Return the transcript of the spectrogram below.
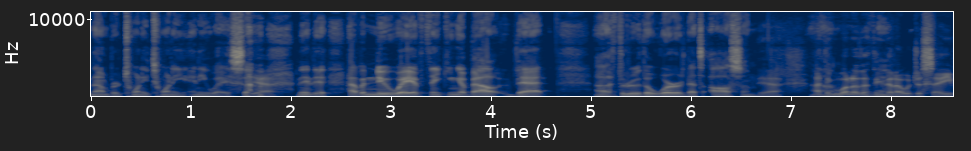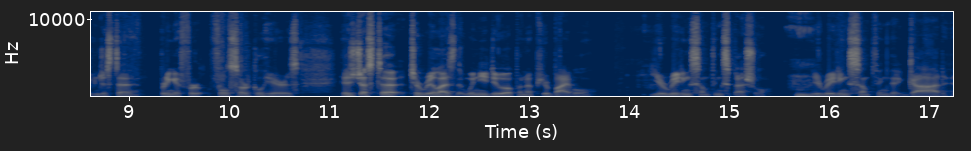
number 2020 anyway. So Yeah. I need to have a new way of thinking about that uh, through the word. That's awesome. Yeah, I think one other thing that I would just say, even just to bring it for full circle here, is is just to to realize that when you do open up your Bible, you're reading something special. You're reading something that God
